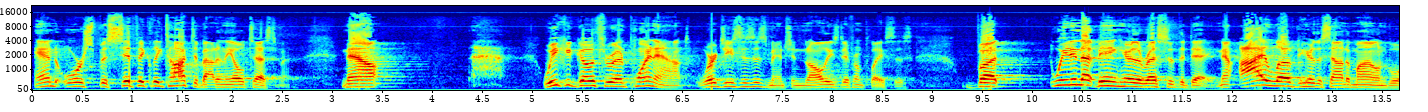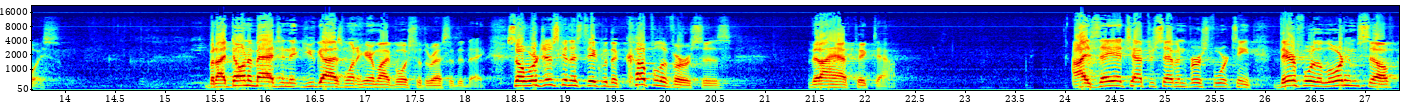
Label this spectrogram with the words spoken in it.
and or specifically talked about in the Old Testament. Now, we could go through and point out where Jesus is mentioned in all these different places, but we'd end up being here the rest of the day. Now, I love to hear the sound of my own voice. But I don't imagine that you guys want to hear my voice for the rest of the day. So we're just going to stick with a couple of verses that I have picked out. Isaiah chapter 7, verse 14. Therefore, the Lord himself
